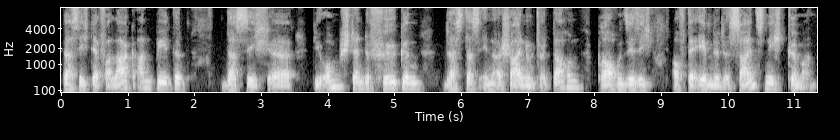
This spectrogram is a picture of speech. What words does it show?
dass sich der Verlag anbietet, dass sich äh, die Umstände fügen, dass das in Erscheinung tritt. Darum brauchen Sie sich auf der Ebene des Seins nicht kümmern.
